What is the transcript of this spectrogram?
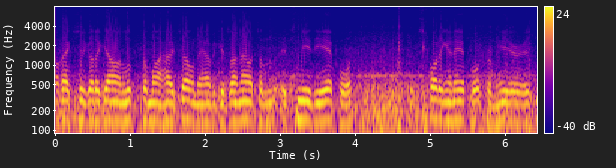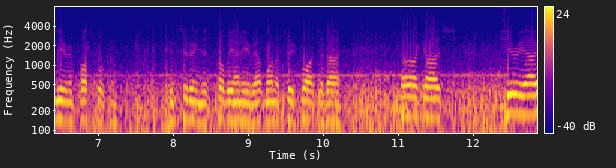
I've actually got to go and look for my hotel now because I know it's, a, it's near the airport. But spotting an airport from here is near impossible con- considering there's probably only about one or two flights a day. All right, guys. Cheerio.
